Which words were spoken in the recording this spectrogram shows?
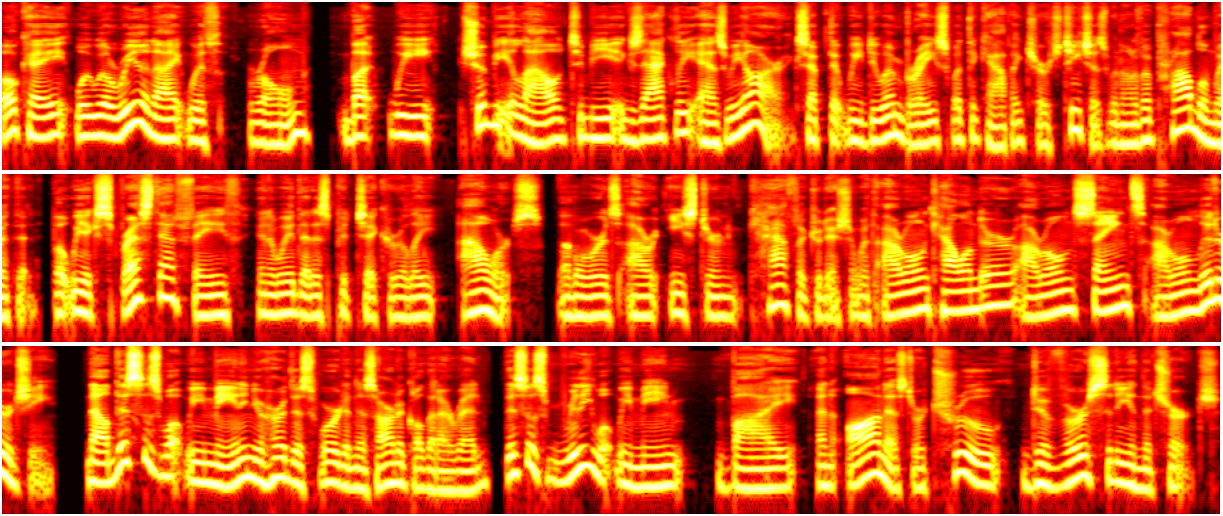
okay, we will reunite with Rome, but we should be allowed to be exactly as we are, except that we do embrace what the Catholic Church teaches. We don't have a problem with it, but we express that faith in a way that is particularly ours. In other words, our Eastern Catholic tradition, with our own calendar, our own saints, our own liturgy. Now, this is what we mean, and you heard this word in this article that I read. This is really what we mean by an honest or true diversity in the church.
